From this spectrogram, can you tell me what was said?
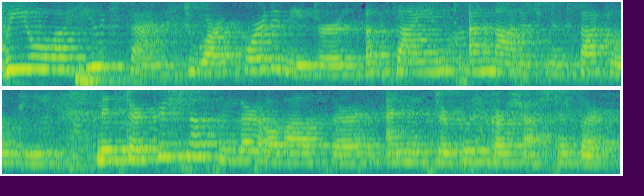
We owe a huge thanks to our coordinators of Science and Management faculty, Mr. Krishna Sundar Oval sir and Mr. Puskar Shrestha sir.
